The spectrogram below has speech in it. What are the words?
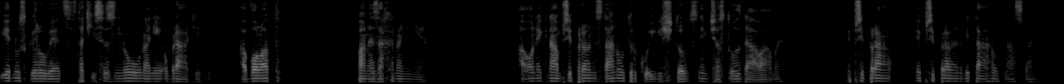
jednu skvělou věc. Stačí se znovu na něj obrátit a volat, pane, zachraň mě. A on je k nám připraven stáhnout ruku, i když to s ním často vzdáváme. Je, připra- je připraven vytáhnout nás ven.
